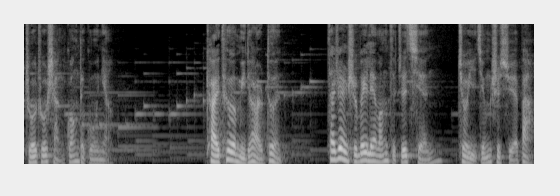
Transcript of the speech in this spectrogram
灼灼闪光的姑娘。凯特·米德尔顿，在认识威廉王子之前就已经是学霸，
